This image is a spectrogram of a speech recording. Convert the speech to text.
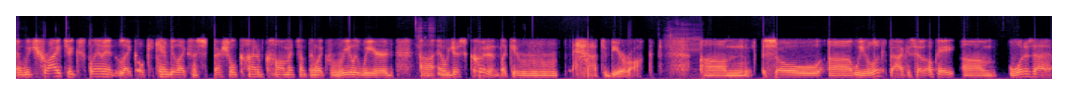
and we tried to explain it like okay, can be like some special kind of comet, something like really weird, uh, and we just couldn't. Like it r- had to be a rock. Um, so we looked back and said, okay, um, what does that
